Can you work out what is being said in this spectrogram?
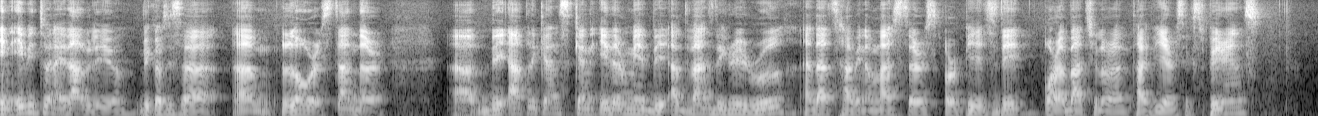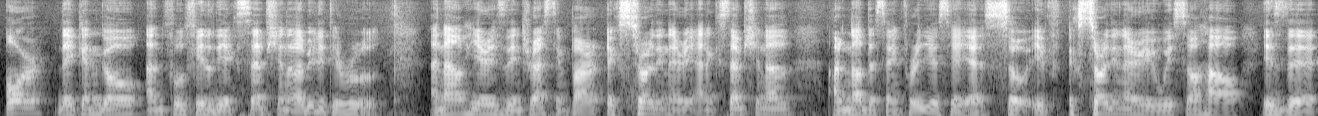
In EB2NIW, because it's a um, lower standard, uh, the applicants can either meet the advanced degree rule, and that's having a master's or PhD, or a bachelor and five years experience, or they can go and fulfill the exceptional ability rule. And now here is the interesting part. Extraordinary and exceptional are not the same for USCIS. So if extraordinary we saw how is the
